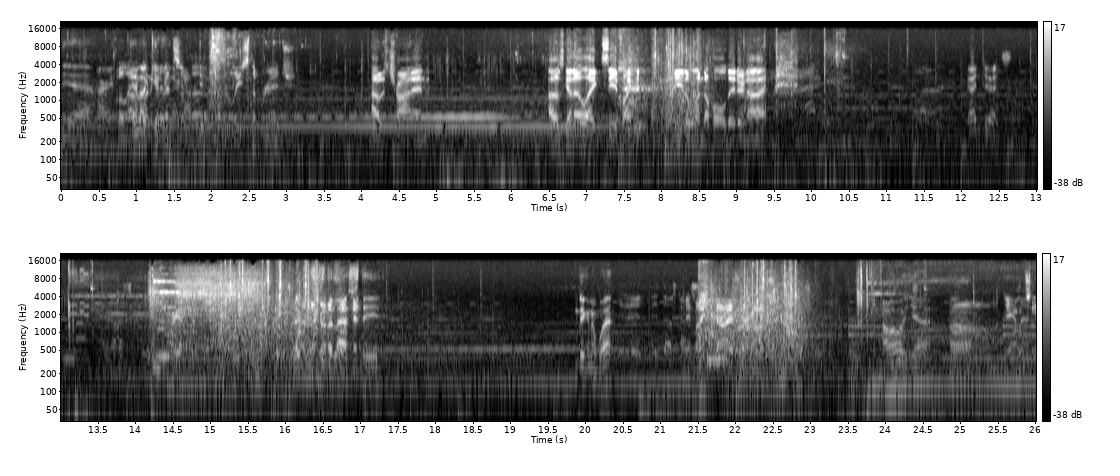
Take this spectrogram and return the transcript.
Yeah. Alright. Well, I'm I'm not gonna giving convince it him now, to too. release the bridge. I was trying. I was gonna like see if I could be the one to hold it or not. Go ahead and do it. I got us. This is gonna the last fucking- They're gonna what? They might die for oxygen. Oh yeah. Oh, damn it. So,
